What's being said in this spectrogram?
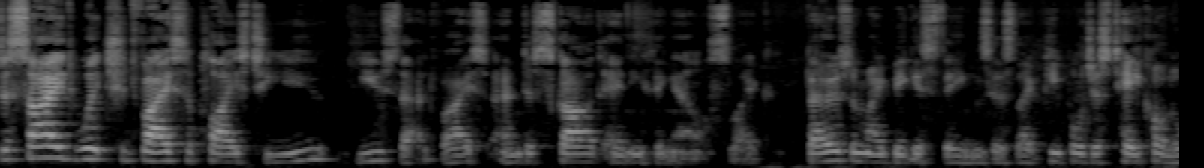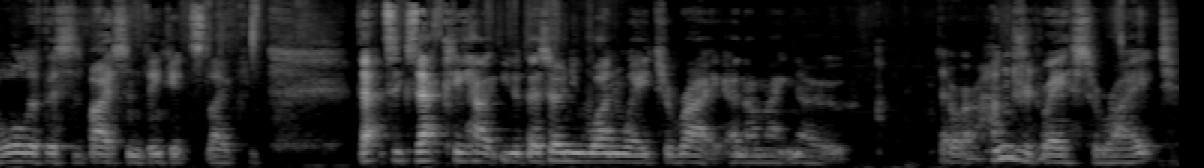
decide which advice applies to you use that advice and discard anything else. Like those are my biggest things is like people just take on all of this advice and think it's like that's exactly how you there's only one way to write. And i'm like no there are a hundred ways to write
